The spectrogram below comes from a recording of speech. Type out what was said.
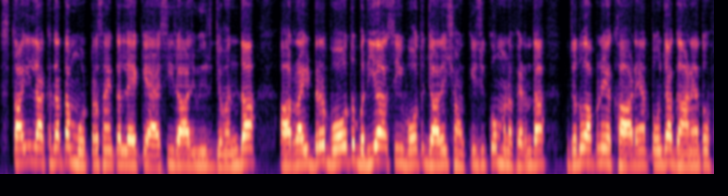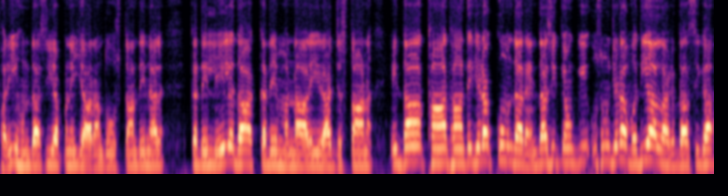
27 ਲੱਖ ਦਾ ਤਾਂ ਮੋਟਰਸਾਈਕਲ ਲੈ ਕੇ ਆਇਆ ਸੀ ਰਾਜਵੀਰ ਜਵੰਦਾ। ਆ ਰਾਈਡਰ ਬਹੁਤ ਵਧੀਆ ਸੀ, ਬਹੁਤ ਜ਼ਿਆਦਾ ਸ਼ੌਂਕੀ ਸੀ ਘੁੰਮਣ ਫਿਰਨ ਦਾ। ਜਦੋਂ ਆਪਣੇ ਅਖਾੜਿਆਂ ਤੋਂ ਜਾਂ ਗਾਣਿਆਂ ਤੋਂ ਫਰੀ ਹੁੰਦਾ ਸੀ, ਆਪਣੇ ਯਾਰਾਂ ਦੋਸਤਾਂ ਦੇ ਨਾਲ, ਕਦੇ ਲੇਹ ਲਦਾਖ ਕਦੇ ਮਨਾਲੀ, ਰਾਜਸਥਾਨ ਇਦਾਂ ਥਾਂ ਥਾਂ ਤੇ ਜਿਹੜਾ ਘੁੰਮਦਾ ਰਹਿੰਦਾ ਸੀ ਕਿਉਂਕਿ ਉਸ ਨੂੰ ਜਿਹੜਾ ਵਧੀਆ ਲੱਗਦਾ ਸੀਗਾ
